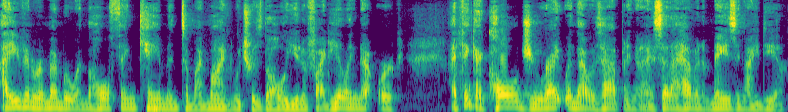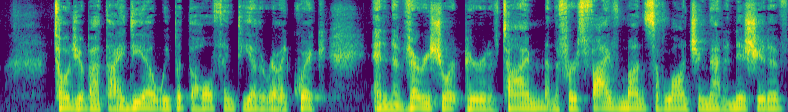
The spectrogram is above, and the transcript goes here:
I even remember when the whole thing came into my mind, which was the whole UNIFYD Healing Network. I think I called you right when that was happening, and I said, I have an amazing idea. Told you about the idea. We put the whole thing together really quick. And in a very short period of time, in the first five months of launching that initiative,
